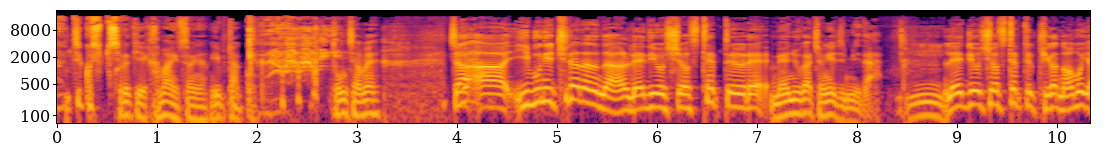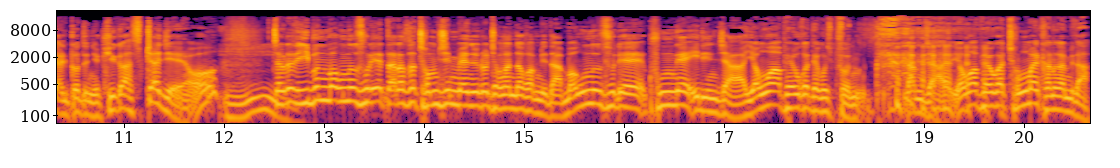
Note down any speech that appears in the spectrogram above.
찍고 싶지. 그렇게 가만히 있어, 그냥. 입 닫고. 동참해. 자, 아, 이분이 출연하는 날 라디오쇼 스탭들의 메뉴가 정해집니다. 라디오쇼 스탭들 귀가 너무 얇거든요. 귀가 습자지예요. 자, 그래서 이분 먹는 소리에 따라서 점심 메뉴를 정한다고 합니다. 먹는 소리의 국내 1인자, 영화 배우가 되고 싶은 남자. 영화 배우가 정말 가능합니다.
